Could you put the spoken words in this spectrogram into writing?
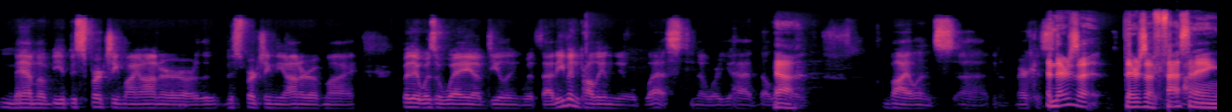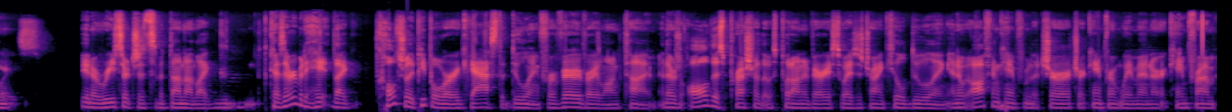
ma'am of you besmirching my honor or the besmirching the honor of my but it was a way of dealing with that even probably in the old west you know where you had a lot Yeah. of violence uh you know america's and there's a there's a fascinating you know research that's been done on like because everybody hate like culturally people were aghast at dueling for a very very long time. And there was all this pressure that was put on in various ways to try and kill dueling. And it often came from the church or it came from women or it came from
